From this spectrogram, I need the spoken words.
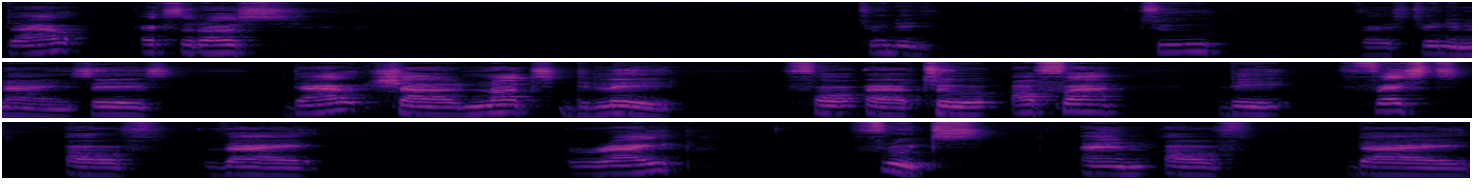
Thou, Exodus 22 verse 29 says, Thou shalt not delay for uh, to offer the first of thy ripe fruits and of thy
